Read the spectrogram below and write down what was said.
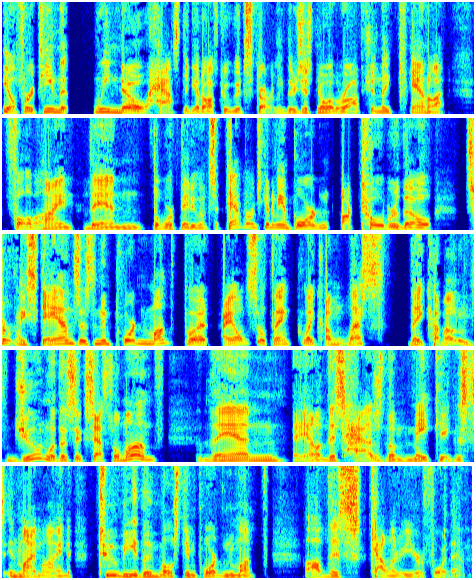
you know, for a team that we know has to get off to a good start, like there's just no other option. They cannot fall behind, then the work they do in September is going to be important. October, though, certainly stands as an important month, but I also think like unless they come out of June with a successful month, then you know this has the makings in my mind to be the most important month of this calendar year for them.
